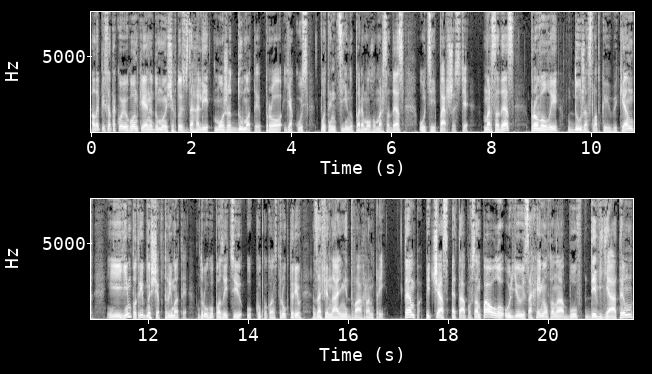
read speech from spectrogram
Але після такої гонки я не думаю, що хтось взагалі може думати про якусь потенційну перемогу Мерседес у цій першості. Мерседес провели дуже слабкий вікенд, і їм потрібно ще втримати другу позицію у Кубку конструкторів за фінальні два гран-прі. Темп під час етапу в Сан Паулу у Льюіса Хемілтона був дев'ятим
